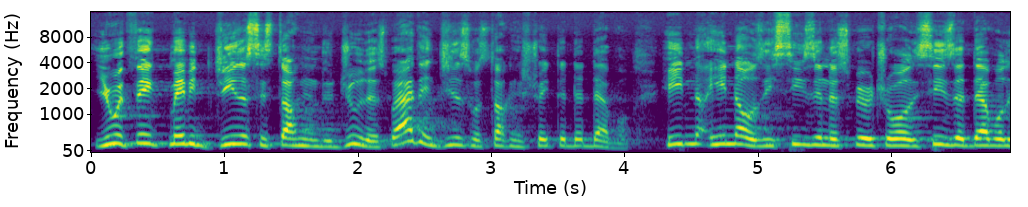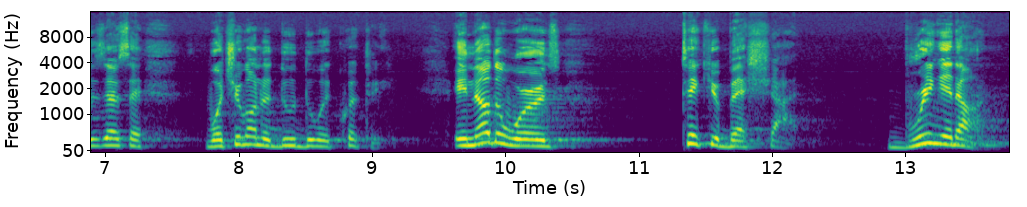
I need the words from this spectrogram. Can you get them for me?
you would think maybe Jesus is talking to Judas, but I think Jesus was talking straight to the devil. He, he knows, he sees in the spiritual world, he sees the devil, he's there say, What you're going to do, do it quickly. In other words, take your best shot. Bring it on.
